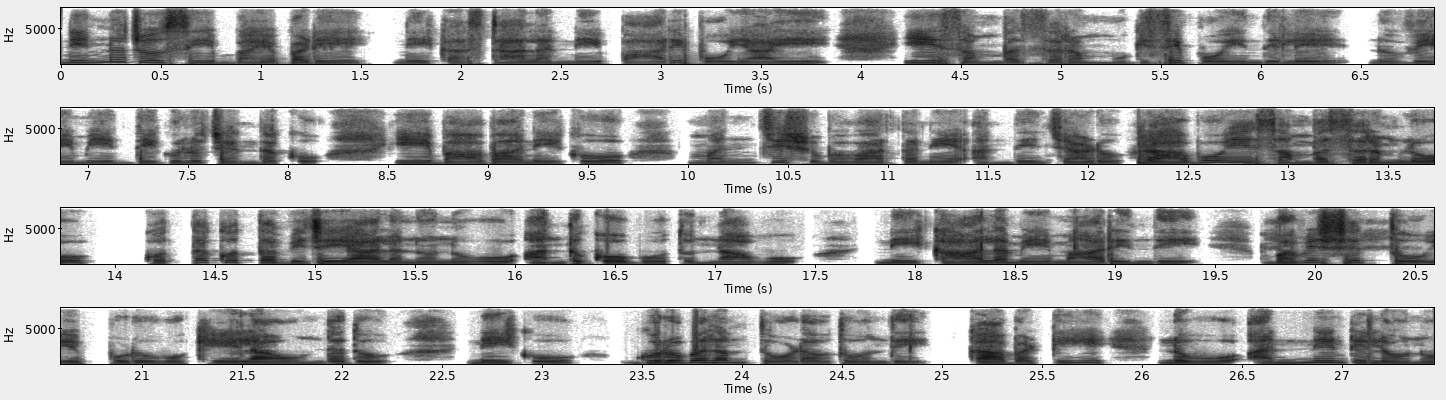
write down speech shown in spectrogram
నిన్ను చూసి భయపడి నీ కష్టాలన్నీ పారిపోయాయి. ఈ సంవత్సరం ముగిసిపోయిందిలే నువ్వేమీ దిగులు చెందకు. ఈ బాబా నీకు మంచి శుభవార్తనే అందించాడు. రాబోయే సంవత్సరంలో కొత్త కొత్త విజయాలను నువ్వు అందుకోబోతున్నావు. నీ కాలమే మారింది. భవిష్యత్తు ఎప్పుడూ ఒకేలా ఉండదు. నీకు గురుబలం తోడవుతోంది. కాబట్టి నువ్వు అన్నింటిలోనూ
